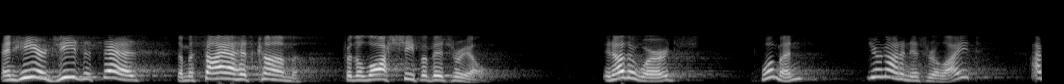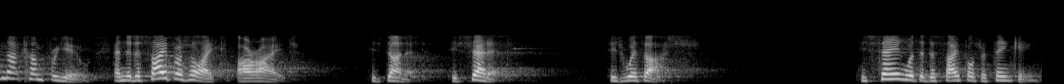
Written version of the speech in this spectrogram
And here Jesus says, the Messiah has come for the lost sheep of Israel. In other words, woman, you're not an Israelite. I've not come for you. And the disciples are like, all right, he's done it. He said it. He's with us. He's saying what the disciples are thinking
